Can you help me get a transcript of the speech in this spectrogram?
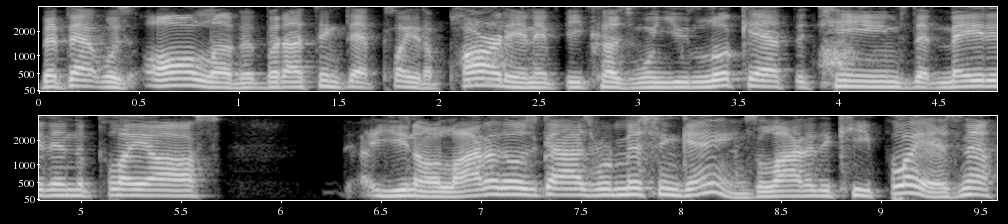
that that was all of it, but I think that played a part in it because when you look at the teams that made it in the playoffs, you know a lot of those guys were missing games. A lot of the key players. Now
